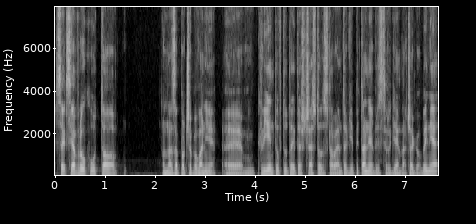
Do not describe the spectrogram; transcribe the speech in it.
Sekcja w ruchu to na zapotrzebowanie e, klientów. Tutaj też często dostawałem takie pytania, więc stwierdziłem, dlaczego by nie.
